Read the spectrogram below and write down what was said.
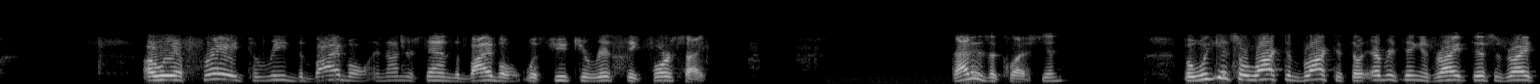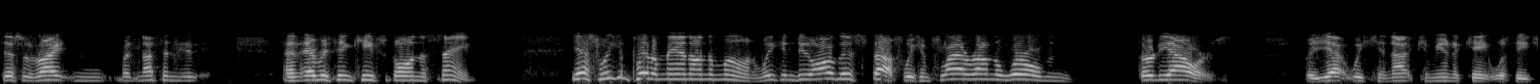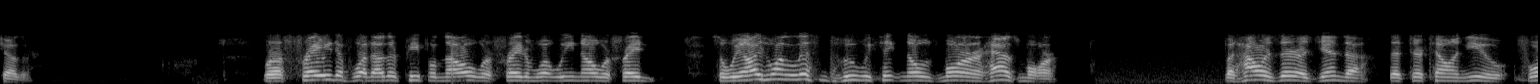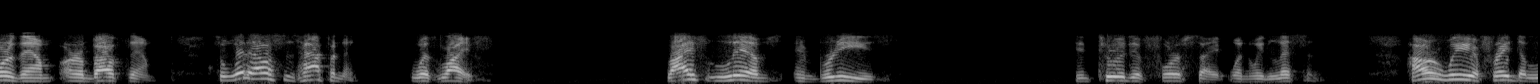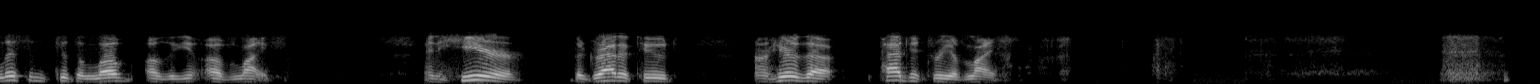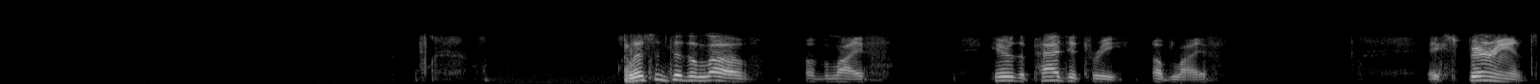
are we afraid to read the Bible and understand the Bible with futuristic foresight? That is a question. But we get so locked and blocked that the, everything is right, this is right, this is right, and, but nothing, and everything keeps going the same. Yes, we can put a man on the moon. We can do all this stuff. We can fly around the world in 30 hours, but yet we cannot communicate with each other. We're afraid of what other people know. We're afraid of what we know. We're afraid so we always want to listen to who we think knows more or has more. But how is their agenda that they're telling you for them or about them. So, what else is happening with life? Life lives and breathes intuitive foresight when we listen. How are we afraid to listen to the love of the of life and hear the gratitude or hear the pageantry of life? Listen to the love of life, hear the pageantry of life, experience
